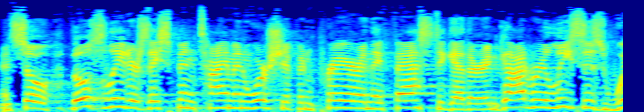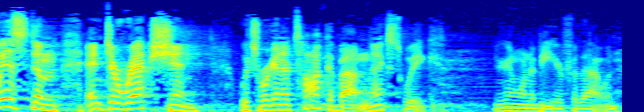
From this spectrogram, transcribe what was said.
And so those leaders, they spend time in worship and prayer and they fast together, and God releases wisdom and direction which we're going to talk about next week. You're going to want to be here for that one.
